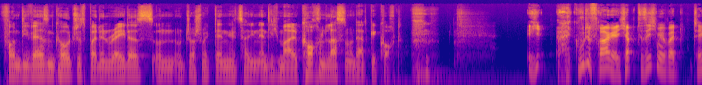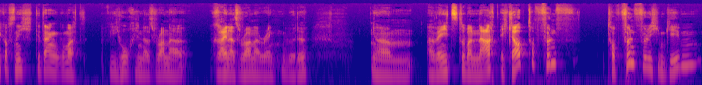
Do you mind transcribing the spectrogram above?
von diversen Coaches bei den Raiders und, und Josh McDaniels hat ihn endlich mal kochen lassen und er hat gekocht. Ich, äh, gute Frage. Ich habe tatsächlich mir bei Jacobs nicht Gedanken gemacht, wie hoch ich ihn als Runner, rein als Runner ranken würde. Ähm, aber wenn ich jetzt drüber nach, ich glaube, Top 5, Top 5 würde ich ihm geben.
